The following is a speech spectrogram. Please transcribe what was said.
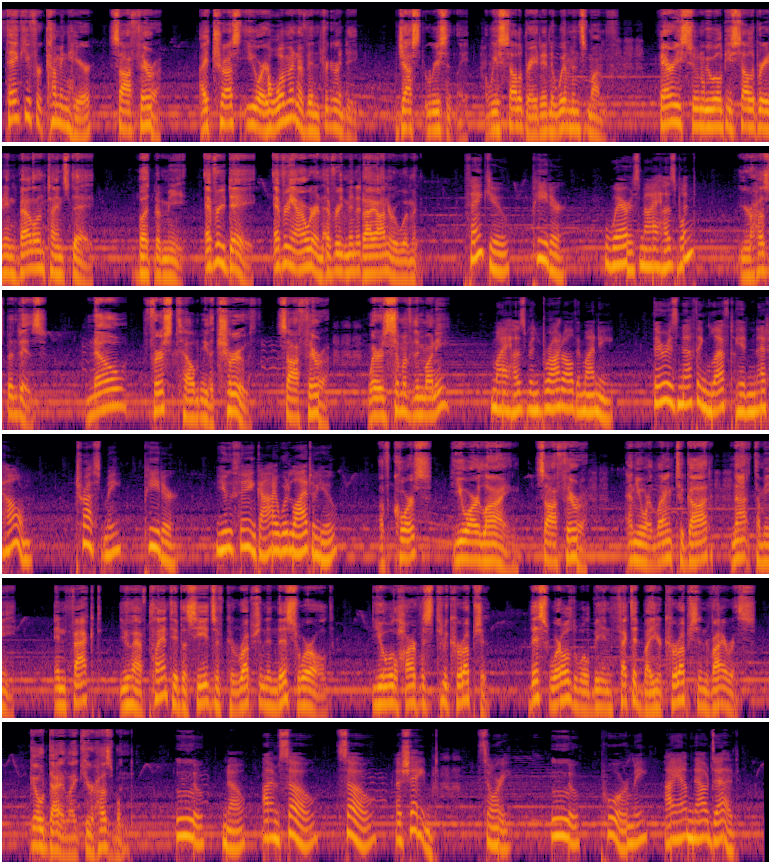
Thank you for coming here, Sapphira. I trust you are a woman of integrity. Just recently, we celebrated a Women's Month. Very soon we will be celebrating Valentine's Day. But to me, every day, every hour and every minute I honor women. Thank you, Peter. Where is my husband? Your husband is. No, first tell me the truth, Sapphira. Where is some of the money? My husband brought all the money. There is nothing left hidden at home. Trust me, Peter. You think I would lie to you? Of course, you are lying, Sapphira. And you are lying to God, not to me. In fact, you have planted the seeds of corruption in this world. You will harvest through corruption. This world will be infected by your corruption virus. Go die like your husband. Ooh, no, I'm so, so, ashamed. Sorry. Ooh, poor me, I am now dead.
